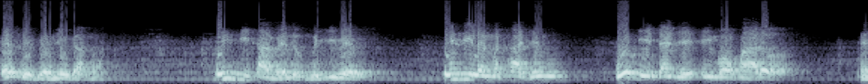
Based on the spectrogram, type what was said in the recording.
အဲ့ဒီပဲမျိုးကမှ သိစီထားမယ်လို့မကြီးပဲသိစီလည်းမထားခြင်းဝိจิตတန်းကြီးအိမ်ပေါ်မှာတော့အဲ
